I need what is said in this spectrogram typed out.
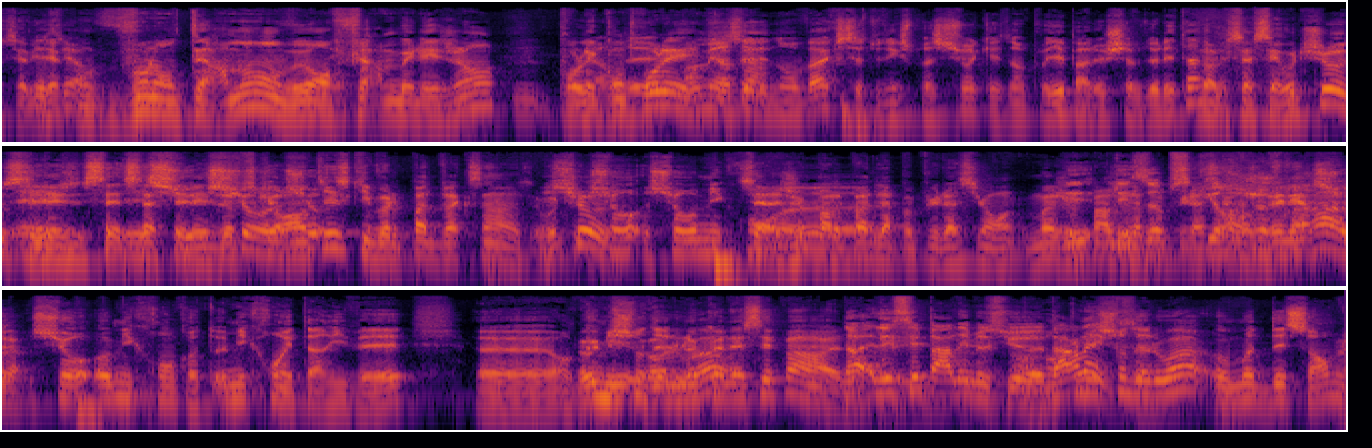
ça veut dire qu'on volontairement, on veut enfermer les gens hmm. pour les contrôler. les non-vax, c'est une expression qui est employée par le chef de l'État. Non, mais ça, c'est autre chose. ça, c'est les obscurantistes qui veulent pas de vaccin. C'est autre chose. Sur Omicron. Je ne parle pas de la population. Moi, je parle de la population en général. Sur Omicron, quand Omicron est arrivé, euh, en commission des lois. On ne le connaissait pas. Laissez parler, monsieur Barlet. En commission des lois, au mois de décembre,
